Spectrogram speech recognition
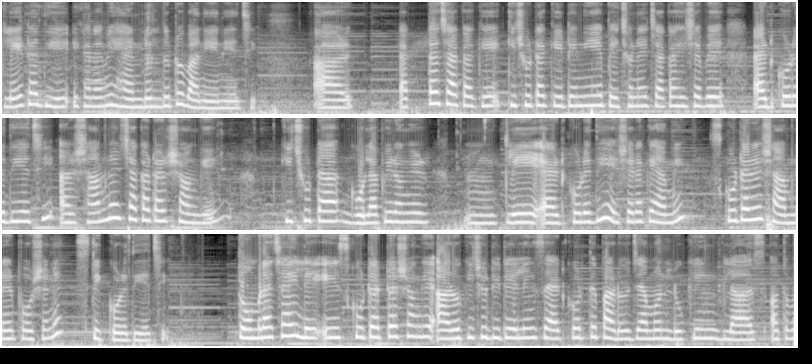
ক্লেটা দিয়ে এখানে আমি হ্যান্ডেল দুটো বানিয়ে নিয়েছি। আর একটা চাকাকে কিছুটা কেটে নিয়ে পেছনের চাকা হিসেবে অ্যাড করে দিয়েছি। আর সামনের চাকাটার সঙ্গে কিছুটা গোলাপি রঙের ক্লে অ্যাড করে দিয়ে সেটাকে আমি স্কুটারের সামনের পোর্শনে স্টিক করে দিয়েছি। তোমরা চাইলে এই স্কুটারটার সঙ্গে আরও কিছু ডিটেলিংস অ্যাড করতে পারো, যেমন লুকিং গ্লাস অথবা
